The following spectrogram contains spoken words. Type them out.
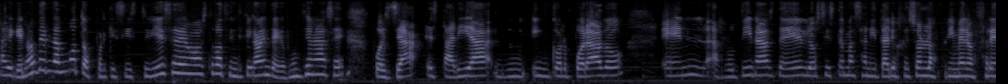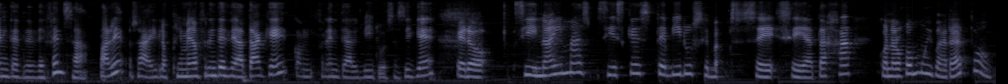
¿vale? que no os vendan motos, porque si estuviese demostrado científicamente que funcionase, pues ya estaría incorporado en las rutinas de los sistemas sanitarios que son los primeros frentes de defensa, ¿vale? O sea, y los primeros frentes de ataque con, frente al virus. Así que Pero si no hay más, si es que este virus se, se, se ataja con algo muy barato,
